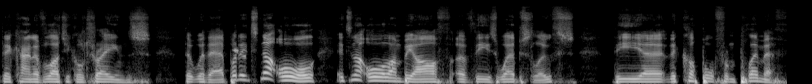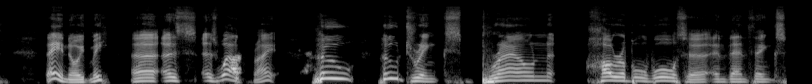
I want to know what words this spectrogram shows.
the kind of logical trains that were there. But it's not all. It's not all on behalf of these web sleuths. The uh, the couple from Plymouth, they annoyed me uh, as as well. Right? Who who drinks brown horrible water and then thinks,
